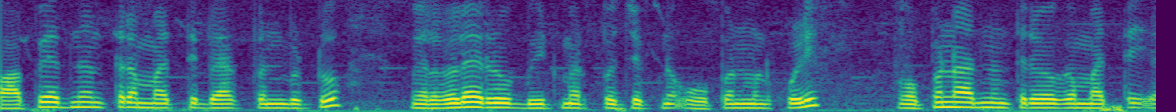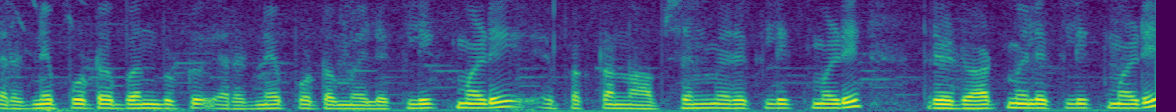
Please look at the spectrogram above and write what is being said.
ಕಾಪಿ ಆದ ನಂತರ ಮತ್ತೆ ಬ್ಯಾಕ್ ಬಂದುಬಿಟ್ಟು ಮೇಲ್ಗಡೆ ಇರೋ ಬೀಟ್ ಮಾರ್ಕ್ ಪ್ರಾಜೆಕ್ಟ್ನ ಓಪನ್ ಮಾಡ್ಕೊಳ್ಳಿ. ಓಪನ್ ಆದ ನಂತರ ಇವಾಗ ಮತ್ತೆ ಎರಡನೇ ಫೋಟೋ ಬಂದುಬಿಟ್ಟು ಎರಡನೇ ಫೋಟೋ ಮೇಲೆ ಕ್ಲಿಕ್ ಮಾಡಿ ಎಫೆಕ್ಟ್ ಅನ್ನೋ ಆಪ್ಷನ್ ಮೇಲೆ ಕ್ಲಿಕ್ ಮಾಡಿ ತ್ರೀ ಡಾಟ್ ಮೇಲೆ ಕ್ಲಿಕ್ ಮಾಡಿ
